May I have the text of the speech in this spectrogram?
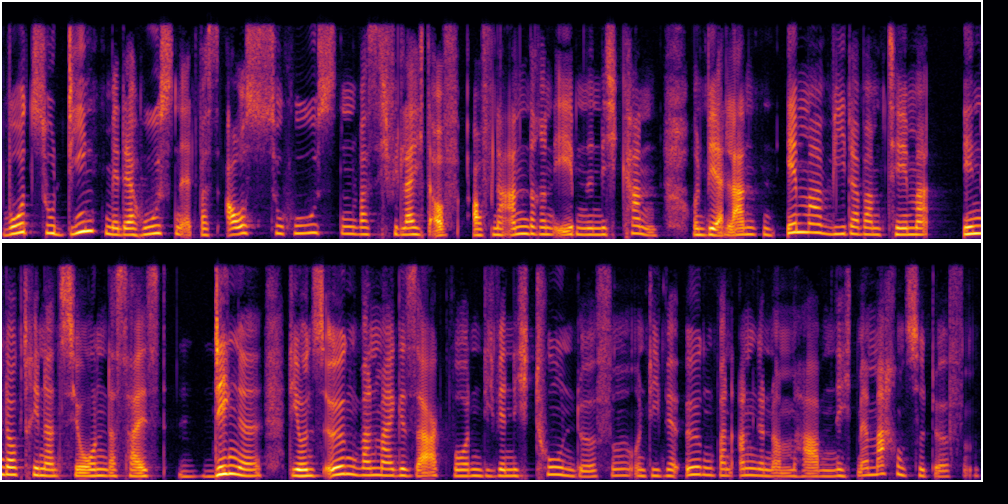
wozu dient mir der Husten, etwas auszuhusten, was ich vielleicht auf, auf einer anderen Ebene nicht kann? Und wir landen immer wieder beim Thema Indoktrination, das heißt Dinge, die uns irgendwann mal gesagt wurden, die wir nicht tun dürfen und die wir irgendwann angenommen haben, nicht mehr machen zu dürfen.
